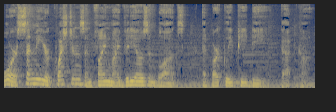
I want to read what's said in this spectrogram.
or send me your questions and find my videos and blogs at barkleypd.com.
